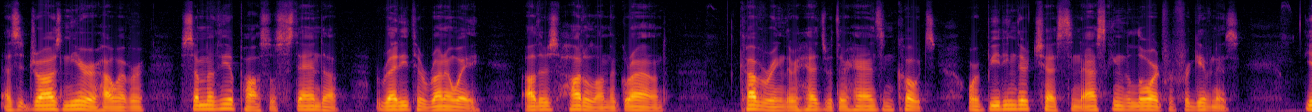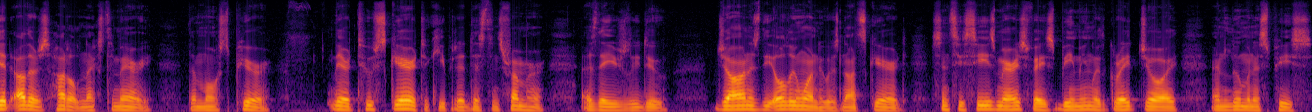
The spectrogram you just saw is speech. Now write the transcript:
As it draws nearer, however, some of the apostles stand up, ready to run away. Others huddle on the ground, covering their heads with their hands and coats, or beating their chests and asking the Lord for forgiveness. Yet others huddle next to Mary, the most pure. They are too scared to keep at a distance from her, as they usually do. John is the only one who is not scared since he sees Mary's face beaming with great joy and luminous peace.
